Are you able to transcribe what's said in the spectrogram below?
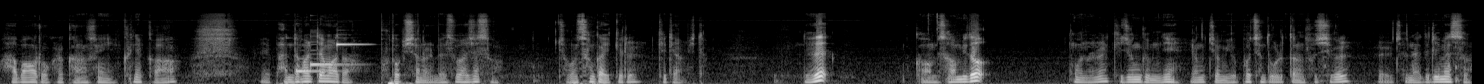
하방으로 갈 가능성이 크니까 반등할 때마다 풋옵션을 매수하셔서 좋은 성과 있기를 기대합니다. 네 감사합니다. 오늘 기준금리 0.25% 올랐다는 소식을 전해드리면서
